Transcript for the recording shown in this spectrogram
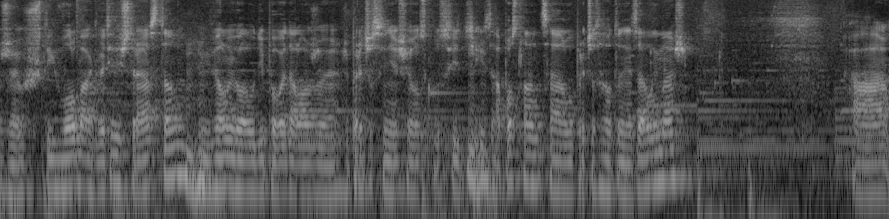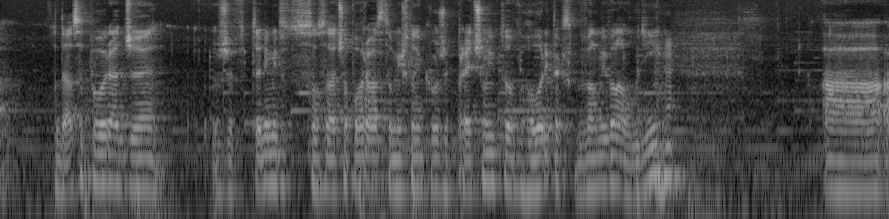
že už v tých voľbách 2014 mm-hmm. mi veľmi veľa ľudí povedalo, že, že prečo si nešiel skúsiť mm-hmm. za poslanca, alebo prečo sa ho to nezaujímaš. A dá sa povedať, že, že vtedy mi to, som sa začal pohrávať s tou myšlienkou, že prečo mi to hovorí tak veľmi veľa ľudí. Mm-hmm a, a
